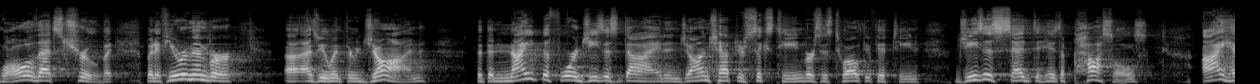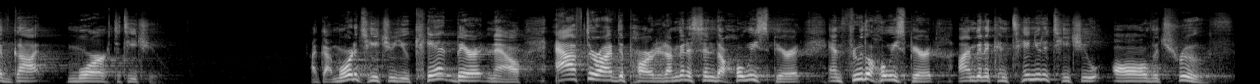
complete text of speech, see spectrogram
Well, all of that's true, but, but if you remember, uh, as we went through John, that the night before Jesus died, in John chapter 16, verses 12 through 15, Jesus said to his apostles, I have got more to teach you. I've got more to teach you. You can't bear it now. After I've departed, I'm going to send the Holy Spirit, and through the Holy Spirit, I'm going to continue to teach you all the truth.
